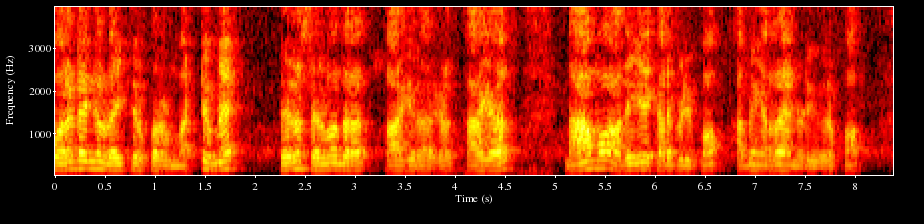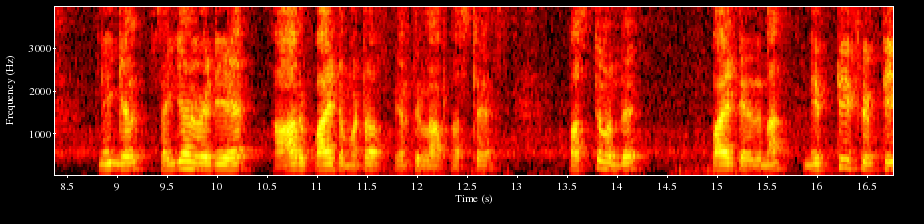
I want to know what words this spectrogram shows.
வருடங்கள் வைத்திருப்பவர்கள் மட்டுமே பெரும் செல்வந்தரர் ஆகிறார்கள். ஆகையால் நாமும் அதையே கடைப்பிடிப்போம் அப்படிங்கிறது தான் என்னுடைய விருப்பம். நீங்கள் செய்ய வேண்டிய ஆறு பாயிண்ட் மட்டும் எடுத்துக்கலாம் ஃபஸ்ட்டு ஃபஸ்ட்டு வந்து பாயிண்ட் எதுனா நிஃப்டி ஃபிஃப்டி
